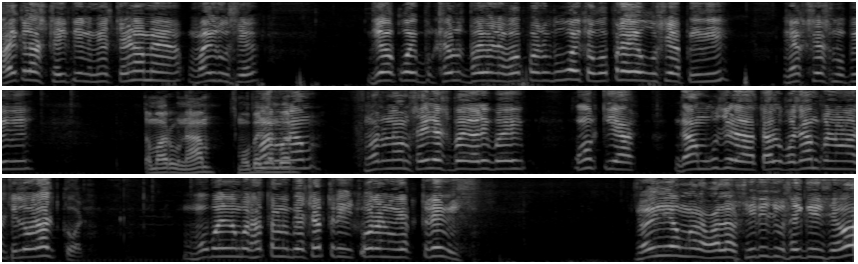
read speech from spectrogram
હાઈ ક્લાસ થઈ હતી ને મેં ચણામાં માર્યું છે. જે કોઈ ખેડૂત ભાઈઓને વાપરવું હોય તો વપરાય એવું છે પીવી નેક્સેસનું પીવી. તમારું નામ મોબાઈલ મારું નંબર? નામ મારું નામ શૈલેષભાઈ હરિભાઈ પોંકિયા ગામ ઉજળા તાલુકો જામકંડોણા જિલ્લો રાજકોટ. મોબાઈલ નંબર સત્તાણું બે છત્રીસ ચોરાણું એક ત્રેવીસ. જોઈ લ્યો મારા વાલા સિરીજું થઈ ગઈ છે હો.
